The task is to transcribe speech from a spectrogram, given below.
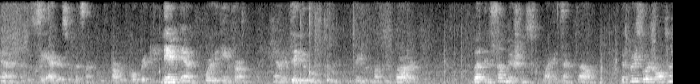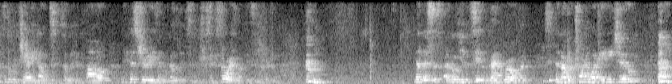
and, I was say address, but that's not probably appropriate, name and where they came from. And if they knew the name of the mother and the father. But in some missions, like at San Rafael, the priest wrote all kinds of little chatty notes, so we could follow histories and we know that some interesting stories about these individuals. Now this is, I don't know if you can see it in the back row, but you see the number 2182?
